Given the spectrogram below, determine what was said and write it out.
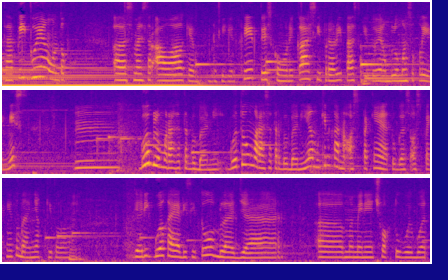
Tapi gue yang untuk eh, semester awal kayak berpikir kritis, komunikasi, prioritas gitu yang belum masuk klinis. Hmm, gue belum merasa terbebani. Gue tuh merasa terbebaninya mungkin karena ospeknya ya, tugas ospeknya tuh banyak gitu loh. Hmm. Jadi gue kayak di situ belajar eh, memanage waktu gue buat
